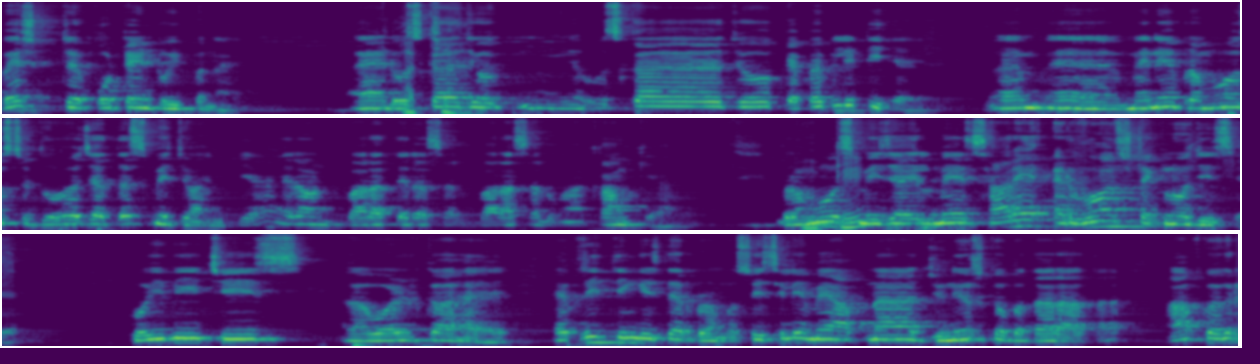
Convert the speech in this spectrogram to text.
बेस्ट पोटेंट वेपन है। एंड उसका अच्छा। जो उसका जो कैपेबिलिटी है मैंने ब्रह्मोस 2010 में ज्वाइन किया अराउंड 12 13 साल 12 साल वहाँ काम किया है। ब्रह्मोस okay. मिजाइल में सारे एडवांस टेक्नोलॉजीज़ है। कोई भी चीज़ वर्ल्ड का है एवरीथिंग इज़ देयर ब्रह्मोस। इसलिए मैं अपना जूनियर्स को बता रहा था आपको अगर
